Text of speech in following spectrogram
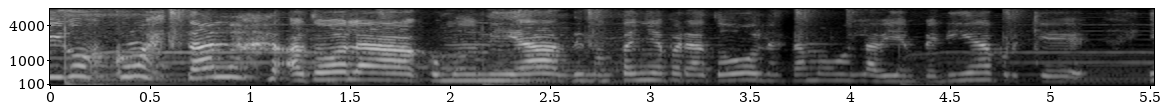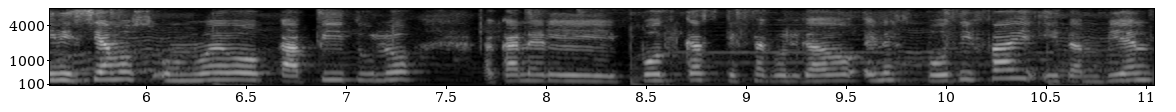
Amigos, ¿cómo están? A toda la comunidad de Montaña para Todos les damos la bienvenida porque iniciamos un nuevo capítulo acá en el podcast que está colgado en Spotify y también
